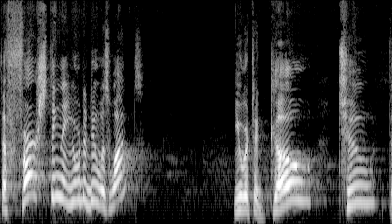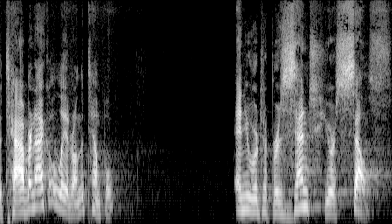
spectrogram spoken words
the first thing that you were to do was what? You were to go to the tabernacle, later on the temple, and you were to present yourself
